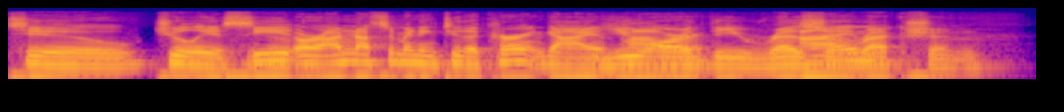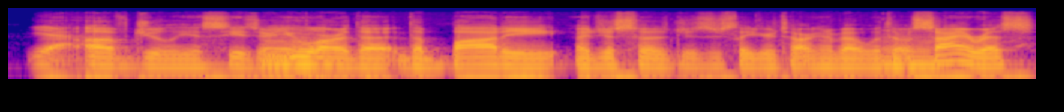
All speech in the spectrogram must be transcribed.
to Julius Caesar," or "I'm not submitting to the current guy in You power." are the I'm- resurrection yeah. of Julius Caesar. You Mm-hmm. are the the body, uh, just so just, just like you're talking about Mm-hmm. with Osiris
